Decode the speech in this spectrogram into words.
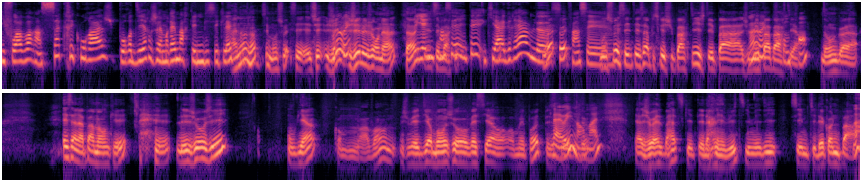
il faut avoir un sacré courage pour dire j'aimerais marquer une bicyclette. ah non, non, c'est mon souhait. J'ai Oui, oui. le journal. Mais il y a une marqué. sincérité qui est agréable. Ouais, ouais. Mon souhait, c'était ça, parce que je suis parti, pas, je Ouais, voulais ouais, pas partir. comprends. Donc, voilà. Et ça n'a pas manqué. Le jour J, on vient, comme avant. Je vais dire bonjour au vestiaire aux, aux mes potes. Bah oui, normal. Il y a Joël Batz qui était dans les buts. Il me dit Sim, tu déconnes pas.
